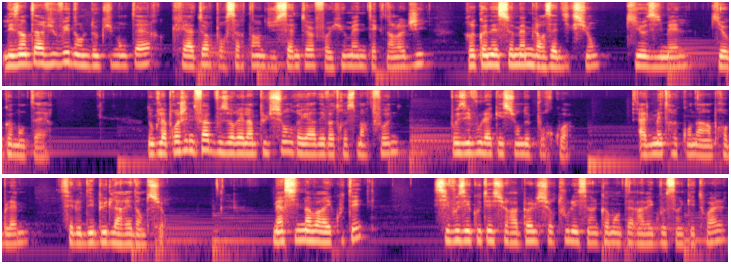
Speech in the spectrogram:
Les interviewés dans le documentaire, créateurs pour certains du Center for Human Technology, reconnaissent eux-mêmes leurs addictions, qui aux emails, qui aux commentaires. Donc la prochaine fois que vous aurez l'impulsion de regarder votre smartphone, posez-vous la question de pourquoi. Admettre qu'on a un problème, c'est le début de la rédemption. Merci de m'avoir écouté. Si vous écoutez sur Apple, surtout laissez un commentaire avec vos 5 étoiles.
